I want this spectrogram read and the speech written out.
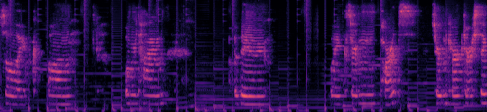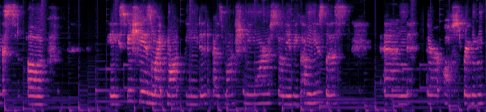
So, like, um, over time, the like certain parts, certain characteristics of a species might not be needed as much anymore, so they become useless, and their offspring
